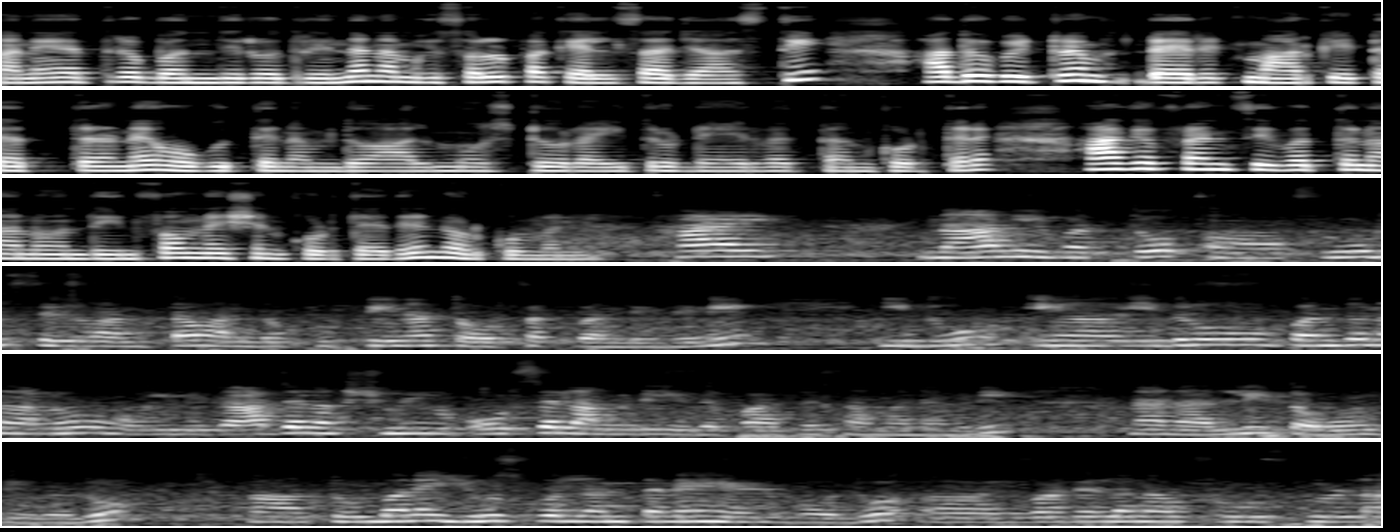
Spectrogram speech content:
ಮನೆ ಹತ್ರ ಬಂದಿರೋದ್ರಿಂದ ನಮಗೆ ಸ್ವಲ್ಪ ಕೆಲಸ ಜಾಸ್ತಿ. ಅದು ಬಿಟ್ಟರೆ ಡೈರೆಕ್ಟ್ ಮಾರ್ಕೆಟ್ ಹತ್ರನೇ ಹೋಗುತ್ತೆ ನಮ್ಮದು ಆಲ್ಮೋಸ್ಟು ರೈತರು ನೇರವಾಗಿ ತಂದುಕೊಡ್ತಾರೆ ಹಾಗೆ ಫ್ರೆಂಡ್ಸ್ ಇವತ್ತು ನಾನು ಒಂದು ಇನ್ಫಾರ್ಮೇಷನ್ ಕೊಡ್ತಾ ಇದ್ದೀನಿ. ನೋಡ್ಕೊಂಬನ್ನಿ ಹಾಯ್ ನಾನು ಇವತ್ತು ಫ್ರೂಟ್ಸ್ ಇರುವಂಥ ಒಂದು ಪುಟ್ಟಿನ ತೋರ್ಸಕ್ಕೆ ಬಂದಿದ್ದೀನಿ. ಇದು ಇದ್ರ ಬಂದು ನಾನು ಇಲ್ಲಿ ರಾಜಲಕ್ಷ್ಮಿ ಹೋಲ್ಸೇಲ್ ಅಂಗಡಿ ಇದೆ, ಪಾತ್ರೆ ಸಾಮಾನು ಅಂಗಡಿ. ನಾನು ಅಲ್ಲಿ ತೊಗೊಂಡಿರೋದು. ತುಂಬಾ ಯೂಸ್ಫುಲ್ ಅಂತಲೇ ಹೇಳ್ಬೋದು. ಇವಾಗೆಲ್ಲ ನಾವು ಫ್ರೂಟ್ಸ್ಗಳ್ನ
